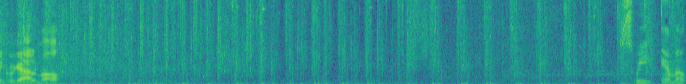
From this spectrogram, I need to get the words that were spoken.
Think we got them all. Sweet ammo.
